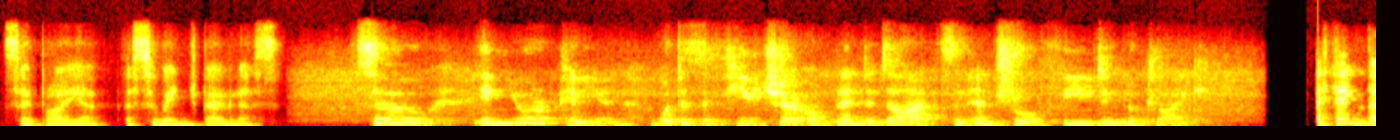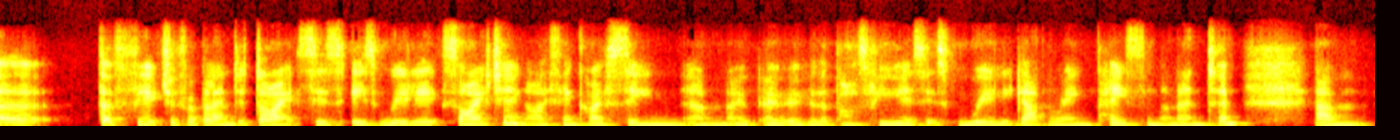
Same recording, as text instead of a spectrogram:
so by a, a syringe bolus. So, in your opinion, what does the future of blended diets and enteral feeding look like? I think the the future for blended diets is is really exciting. I think I've seen um, o- over the past few years it's really gathering pace and momentum. Um,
